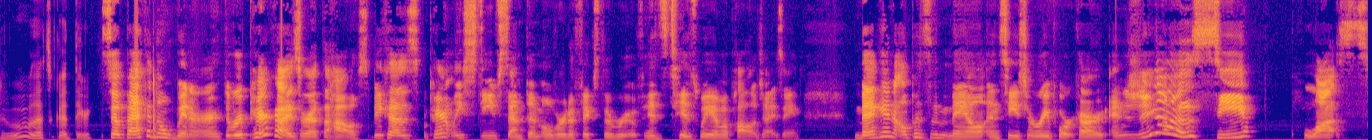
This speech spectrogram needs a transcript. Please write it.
Ooh, that's a good theory. So back in the winter, the repair guys are at the house because apparently Steve sent them over to fix the roof. It's his way of apologizing. Megan opens the mail and sees her report card, and she got a C plus.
